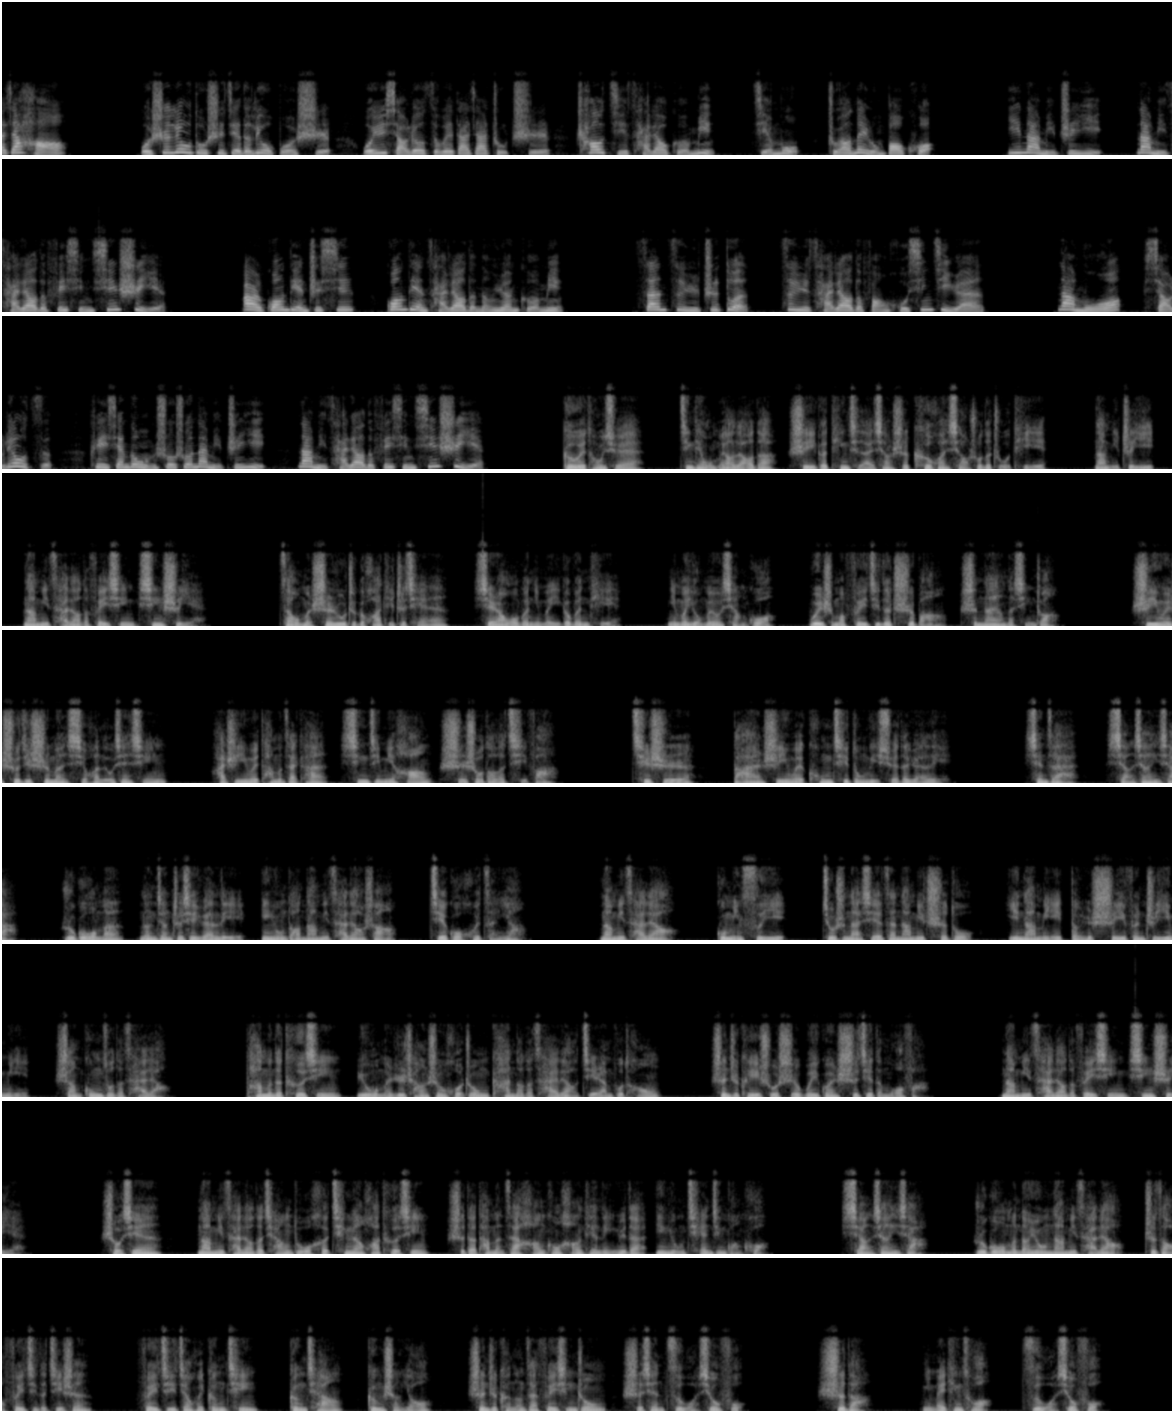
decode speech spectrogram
大家好，我是六度世界的六博士，我与小六子为大家主持《超级材料革命》节目，主要内容包括：一、纳米之翼，纳米材料的飞行新视野；二、光电之心，光电材料的能源革命；三、自愈之盾，自愈材料的防护新纪元。那么，小六子可以先跟我们说说纳米之翼，纳米材料的飞行新视野。各位同学，今天我们要聊的是一个听起来像是科幻小说的主题——纳米之翼。纳米材料的飞行新视野。在我们深入这个话题之前，先让我问你们一个问题：你们有没有想过，为什么飞机的翅膀是那样的形状？是因为设计师们喜欢流线型，还是因为他们在看《星际迷航》时受到了启发？其实，答案是因为空气动力学的原理。现在，想象一下，如果我们能将这些原理应用到纳米材料上，结果会怎样？纳米材料，顾名思义，就是那些在纳米尺度（一纳米等于十亿分之一米）。上工作的材料，它们的特性与我们日常生活中看到的材料截然不同，甚至可以说是微观世界的魔法。纳米材料的飞行新视野。首先，纳米材料的强度和轻量化特性，使得它们在航空航天领域的应用前景广阔。想象一下，如果我们能用纳米材料制造飞机的机身，飞机将会更轻、更强、更省油，甚至可能在飞行中实现自我修复。是的，你没听错，自我修复。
